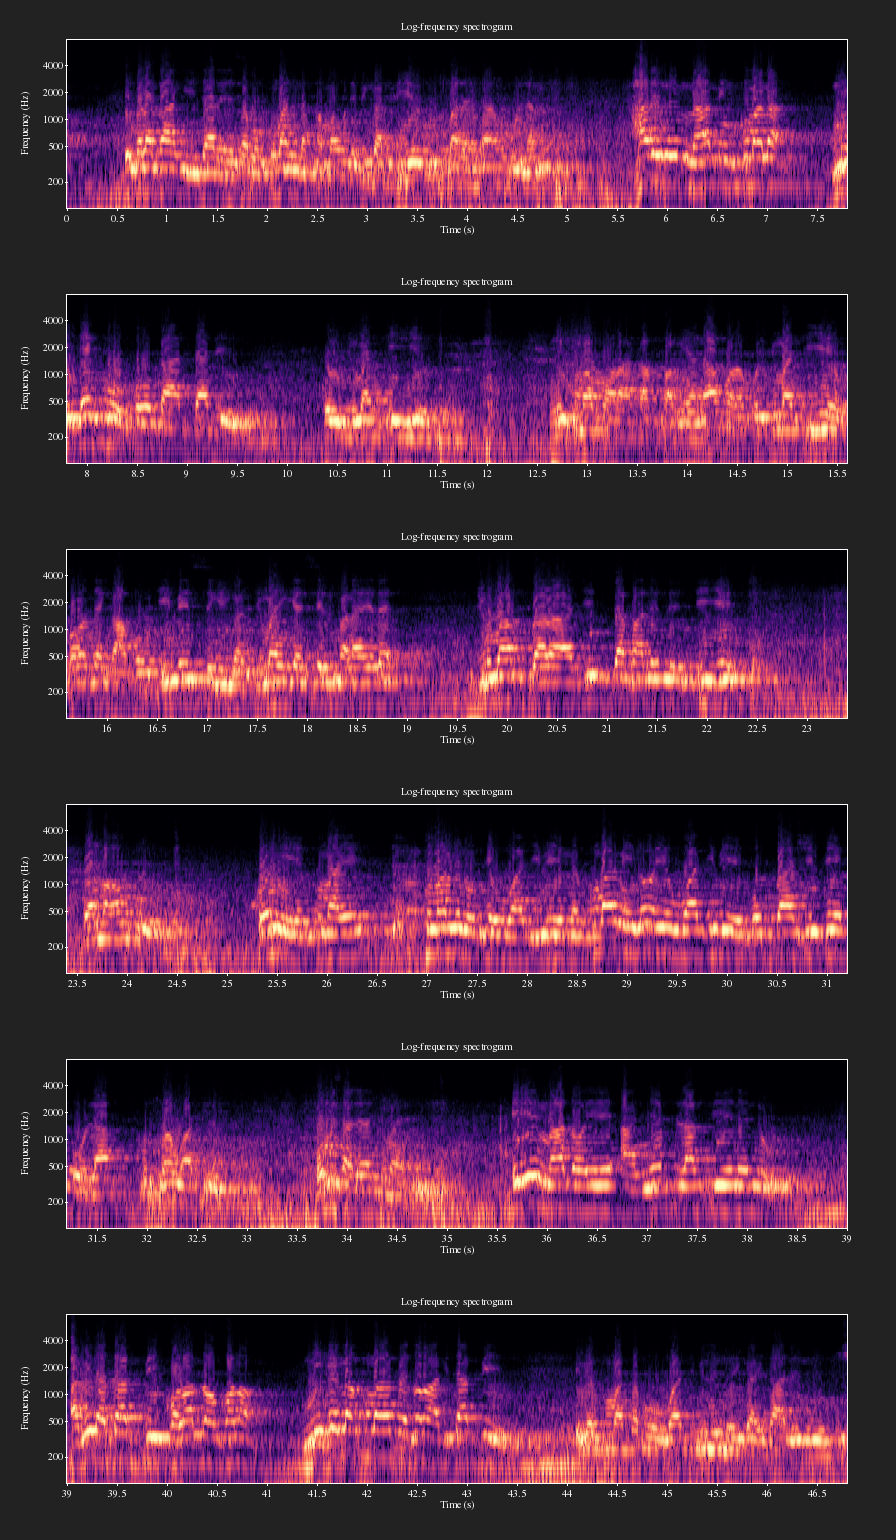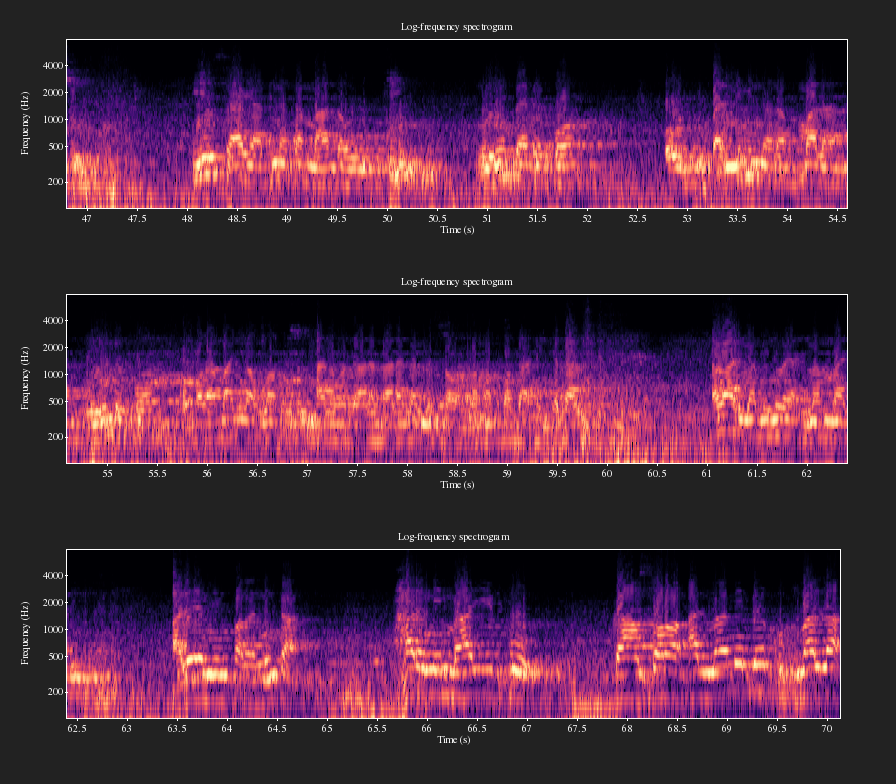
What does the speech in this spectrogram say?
i fana kan k'i da de sabu kuma nafa maw de bɛ ka f'i ye kutuba la i kan k'o lamɛn hali ni maa min kumana ni e ko ko k'a da de ko juma t'i ye ni kuma fɔra a ka faamuya n'a fɔra ko juma t'i ye o kɔrɔ tɛ k'a fɔ k'i bɛ segin ka juma in kɛ seli fana ye dɛ juma baraji dafalen de t'i ye dɔnnibagaw ko ko nin ye kuma ye kuma minnu tɛ wajibi ye mɛ kuma min n'o ye wajibi ye ko baasi tɛ o la kutuba waati la o misaliya jumɛn i ye maa dɔ ye a ɲɛ fila fiyɛlen don a bɛna taa bi kɔlɔn dɔ kɔnɔ ni e ma kuma fɛ dɔrɔn a bɛ taa bi i bɛ kuma sabu o wajibilen don i kan i k'ale ni kisi i ye sa ye a bɛna taa maa dɔw kin ninnu bɛɛ bɛ bɔ o balili min nana kuma la ninnu bɛ fɔ o fana an b'a ɲini alahu subhanahu wa ta'ala fɛ ala ka mɛ sɔn ala ma fɔta ni kɛta la an ka alimami n'o ye alimami malik? Ale ye min fara nin kan hali ni maa y'i fo k'a sɔrɔ alimami bɛ kutuba la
